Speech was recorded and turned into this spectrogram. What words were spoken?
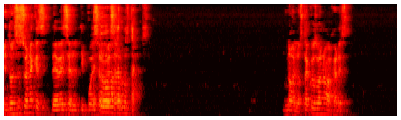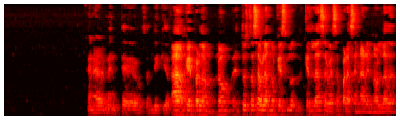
Entonces suena que debe ser el tipo de Esto va a cerveza. bajar los tacos. No, los tacos van a bajar esto. Generalmente usan líquidos. Ah, ok, perdón. No, tú estás hablando que es, lo- que es la cerveza para cenar y no la,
